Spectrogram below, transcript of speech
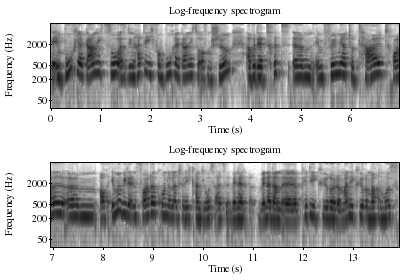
der im Buch ja gar nicht so, also den hatte ich vom Buch her gar nicht so auf dem Schirm, aber der tritt ähm, im Film ja total toll ähm, auch immer wieder in den Vordergrund und natürlich grandios, als wenn er wenn er dann äh, Pediküre oder Maniküre machen muss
